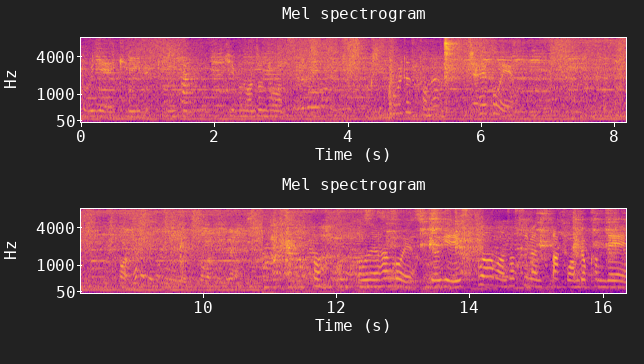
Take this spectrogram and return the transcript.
또 위에 개이득, 개이득. 기분 완전 좋았어요. 역시 콜드스톤은 최고예요. 어, 오늘 한 거예요. 여기 에스쁘아만 샀으면 딱 완벽한데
